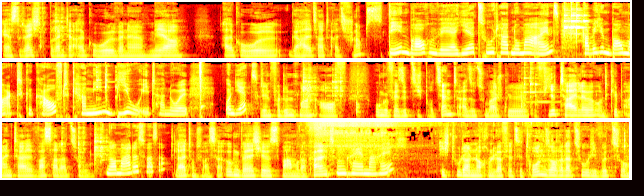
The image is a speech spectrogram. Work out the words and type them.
Erst recht brennt der Alkohol, wenn er mehr Alkoholgehalt hat als Schnaps. Den brauchen wir ja hier. Zutat Nummer 1 habe ich im Baumarkt gekauft. Kamin Bioethanol. Und jetzt? Den verdünnt man auf ungefähr 70 Prozent, also zum Beispiel vier Teile und kipp ein Teil Wasser dazu. Normales Wasser? Leitungswasser, irgendwelches, warm oder kalt. Okay, mache ich. Ich tue dann noch einen Löffel Zitronensäure dazu, die wird zum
